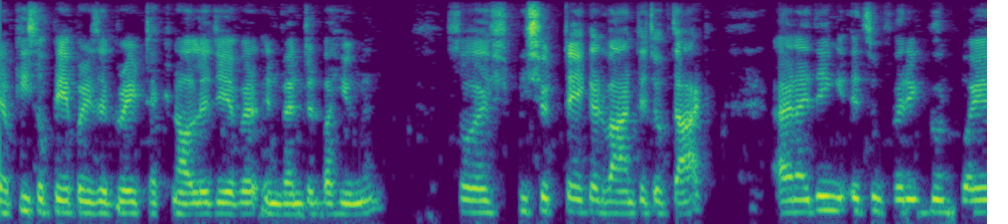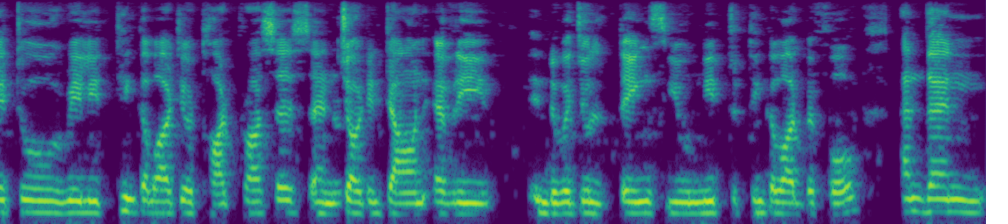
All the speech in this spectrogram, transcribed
a piece of paper is a great technology ever invented by human. So we should take advantage of that and I think it's a very good way to really think about your thought process and jot it down every individual things you need to think about before. And then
